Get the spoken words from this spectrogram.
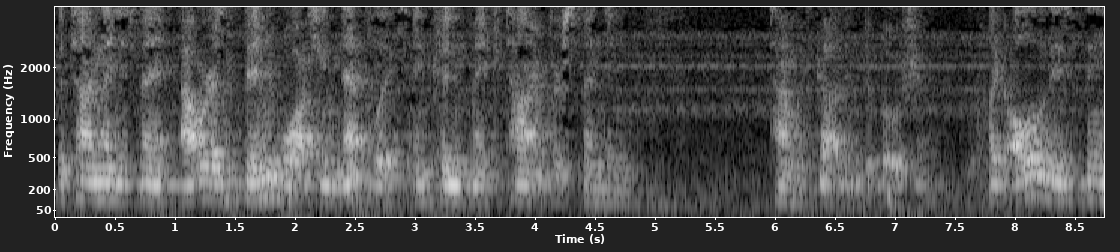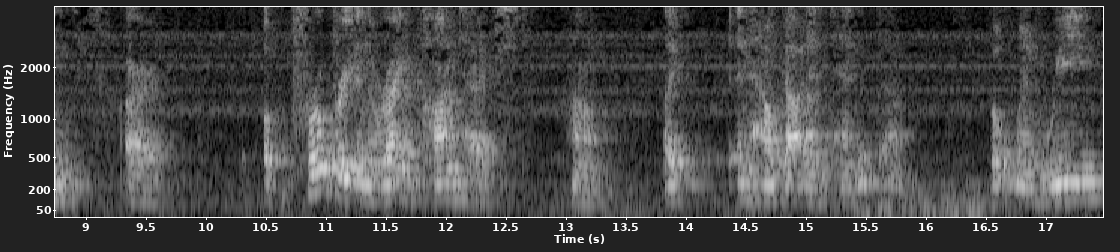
The time that you spent hours binge watching Netflix and couldn't make time for spending time with God in devotion. Like all of these things are appropriate in the right context, um, like in how God intended them. But when we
